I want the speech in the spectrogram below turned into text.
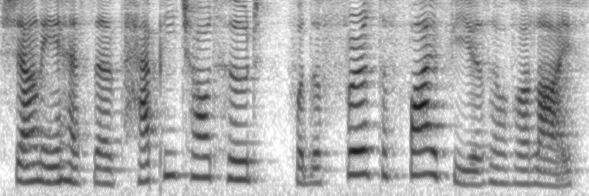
Xiangling has a happy childhood for the first five years of her life.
